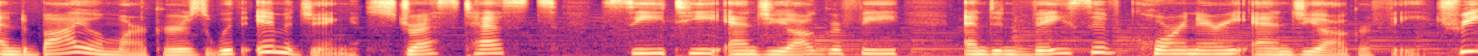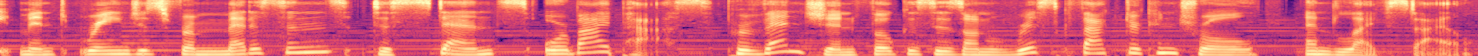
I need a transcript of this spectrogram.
and biomarkers with imaging, stress tests, CT angiography, and invasive coronary angiography. Treatment ranges from medicines to stents or bypass. Prevention focuses on risk factor control and lifestyle.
